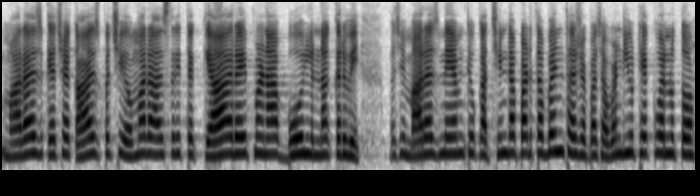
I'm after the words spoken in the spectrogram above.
મહારાજ કહે છે કે આજ પછી અમારા આશ્રિતે ક્યારેય પણ આ ભૂલ ન કરવી. પછી મહારાજને એમ થયું કે આ છીંડા પાડતા બંધ થશે, પાછા વંડિયું ઠેકવાનું તો.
